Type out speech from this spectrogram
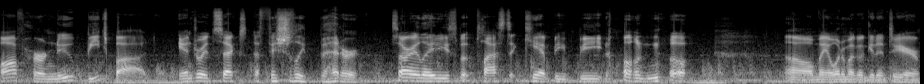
off her new beach bod. Android sex officially better. Sorry, ladies, but plastic can't be beat. Oh no. Oh man, what am I gonna get into here?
